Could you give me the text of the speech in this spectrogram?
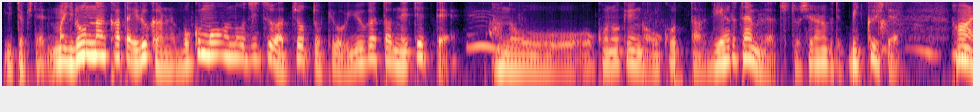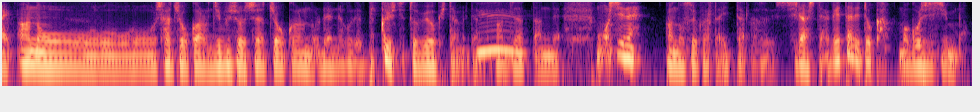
言っときたい、まあ、いろんな方いるからね僕もあの実はちょっと今日夕方寝てて、あのーこの件が起こったリアルタイムではちょっと知らなくてびっくりして、はいあのー社長からの事務所社長からの連絡でびっくりして飛び起きたみたいな感じだったんで、もしねあのそういう方いたら知らせてあげたりとか、まあ、ご自身も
